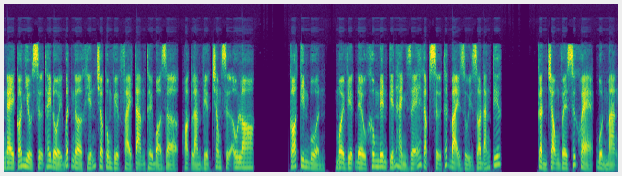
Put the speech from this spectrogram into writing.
Ngày có nhiều sự thay đổi bất ngờ khiến cho công việc phải tạm thời bỏ dở, hoặc làm việc trong sự âu lo. Có tin buồn, mọi việc đều không nên tiến hành dễ gặp sự thất bại rủi ro đáng tiếc. Cẩn trọng về sức khỏe, bổn mạng,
